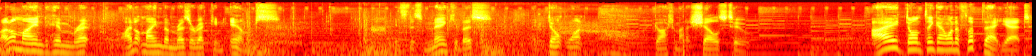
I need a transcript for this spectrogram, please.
I don't mind him I don't mind them resurrecting imps. It's this Mancubus. I don't want... Oh my gosh, I'm out of shells too. I don't think I want to flip that yet.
